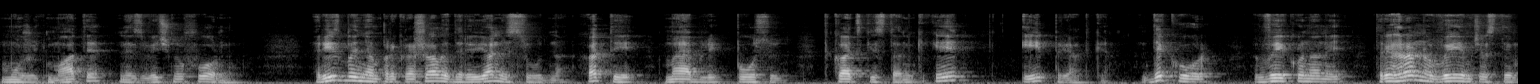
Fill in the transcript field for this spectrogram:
можуть мати незвичну форму. Різьбленням прикрашали дерев'яні судна, хати, меблі, посуд, ткацькі станки і прядки. Декор, виконаний тригранно виємчастим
